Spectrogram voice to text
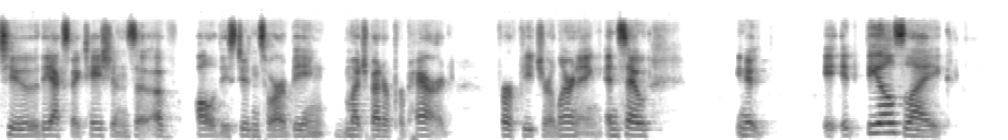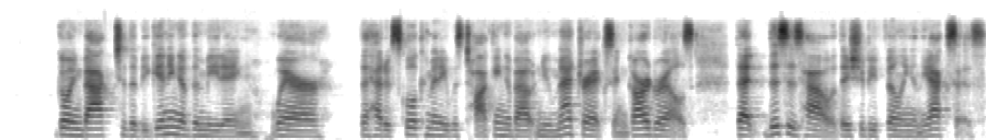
to the expectations of all of these students who are being much better prepared for future learning. And so, you know, it, it feels like going back to the beginning of the meeting where the head of school committee was talking about new metrics and guardrails, that this is how they should be filling in the X's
